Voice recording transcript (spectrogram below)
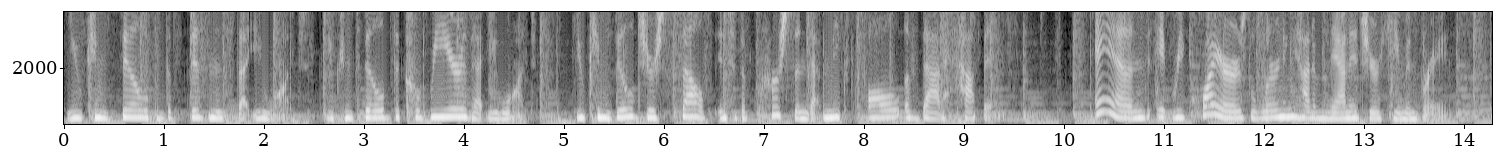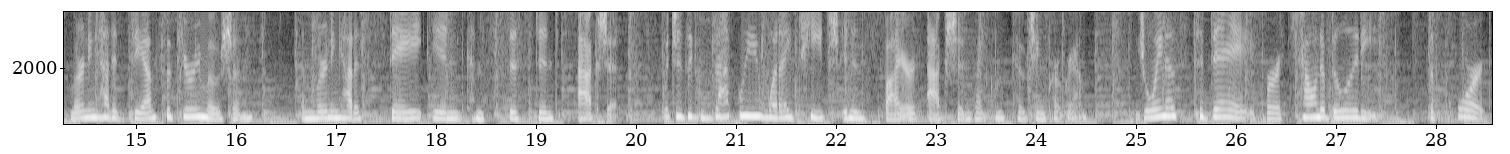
You can build the business that you want. You can build the career that you want. You can build yourself into the person that makes all of that happen. And it requires learning how to manage your human brain, learning how to dance with your emotions, and learning how to stay in consistent action, which is exactly what I teach in Inspired Action, my group coaching program. Join us today for accountability, support,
